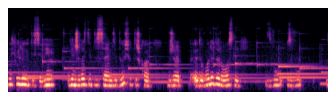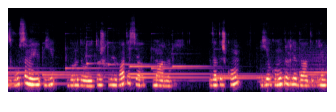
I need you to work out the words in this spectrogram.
Не хвилюйтеся, він, він живе з дідусем. Дідусь у Тишка вже е, доволі дорослий, з, ву, з, ву, з вусами і бородою. Тож хвилюватися марно. За Тишком є кому приглядати, крім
